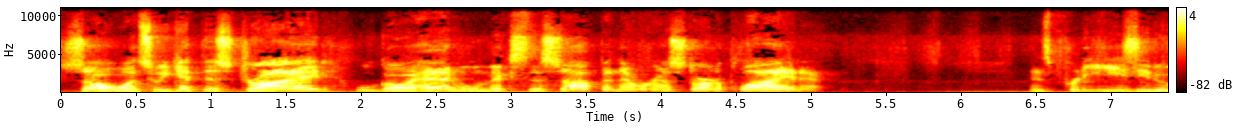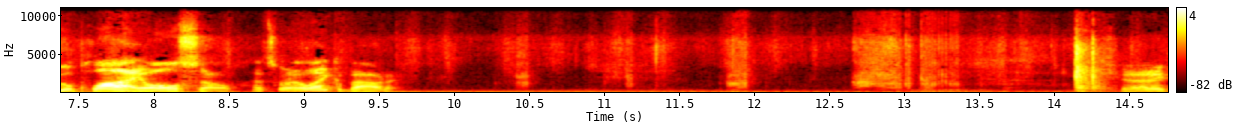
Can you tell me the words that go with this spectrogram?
So once we get this dried, we'll go ahead, we'll mix this up, and then we're going to start applying it. And it's pretty easy to apply also. That's what I like about it. Okay.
